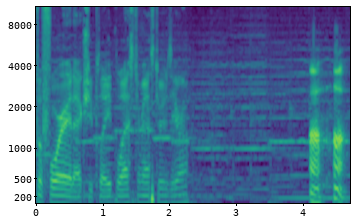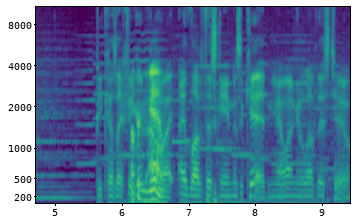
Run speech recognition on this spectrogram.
before I had actually played Blaster Master Zero Uh huh. because I figured, oh, I, I loved this game as a kid. You know, I'm gonna love this too.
